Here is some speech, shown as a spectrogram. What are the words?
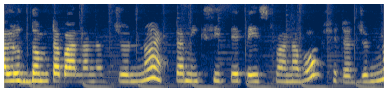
আলুর দমটা বানানোর জন্য একটা মিক্সিতে পেস্ট বানাবো, সেটার জন্য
